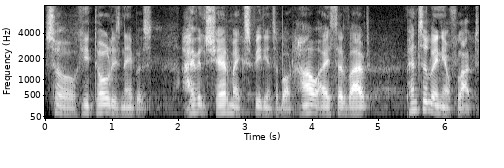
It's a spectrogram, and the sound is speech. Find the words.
So he told his neighbors, I will share my experience about how I survived Pennsylvania flood.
